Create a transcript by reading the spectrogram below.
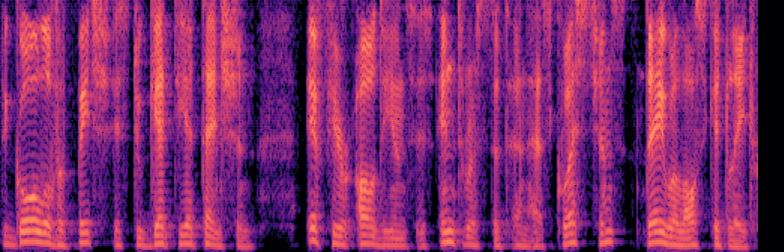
the goal of a pitch is to get the attention. If your audience is interested and has questions, they will ask it later.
